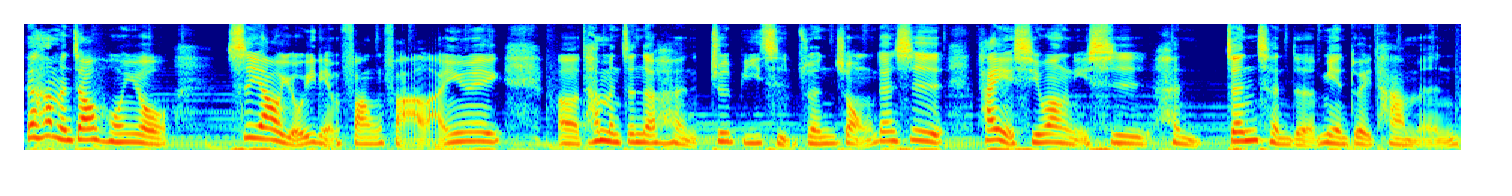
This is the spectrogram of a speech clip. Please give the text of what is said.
跟他们交朋友是要有一点方法啦，因为呃，他们真的很就是彼此尊重，但是他也希望你是很真诚的面对他们。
